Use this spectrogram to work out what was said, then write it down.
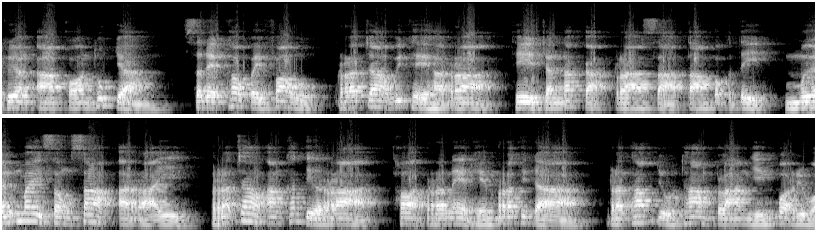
เครื่องอาภรณ์ทุกอย่าง เสด็จเข้าไปเฝ้าพระเจ้าวิเทหราช ที่จันทกะปราศาสตร์ตามปกติ เหมือนไม่ทรงทราบอะไร พระเจ้าอังคติราช ทอดพระเนตรเห็นพระธิดา ประทับอยู่ท่ามกลางหญิงบริว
